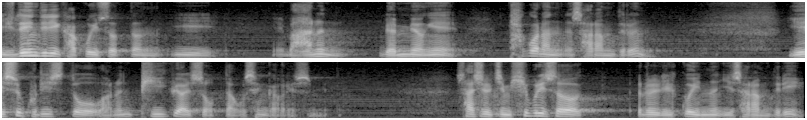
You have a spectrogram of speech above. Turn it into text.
그 유대인들이 갖고 있었던 이 많은 몇 명의 탁월한 사람들은 예수 그리스도와는 비교할 수 없다고 생각을 했습니다. 사실 지금 히브리서를 읽고 있는 이 사람들이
